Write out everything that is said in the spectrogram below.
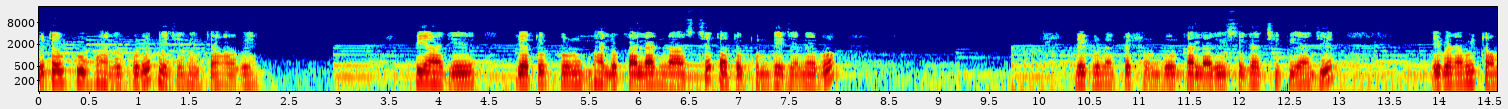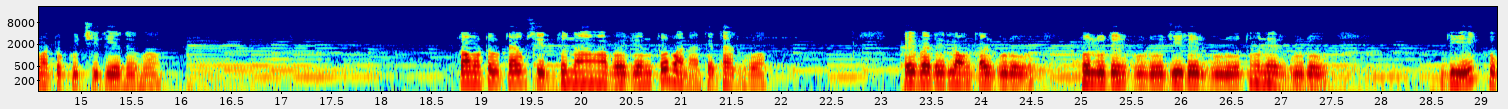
এটাও খুব ভালো করে ভেজে নিতে হবে। পেঁয়াজের যতক্ষণ ভালো কালার না আসছে, ততক্ষণ ভেজে নেব। দেখুন, একটা সুন্দর কালার এসে গেছে পেঁয়াজের। এবার আমি টমেটো কুচি দিয়ে দেব। টমেটোটাও সিদ্ধ না হওয়া পর্যন্ত বানাতে থাকব। এবারে লঙ্কার গুঁড়ো, হলুদের গুঁড়ো, জিরের গুঁড়ো, ধনের গুঁড়ো দিয়ে খুব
